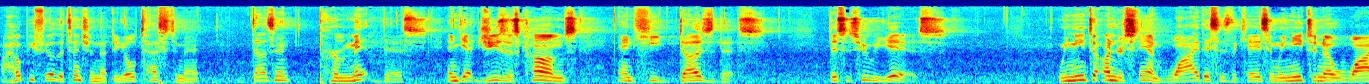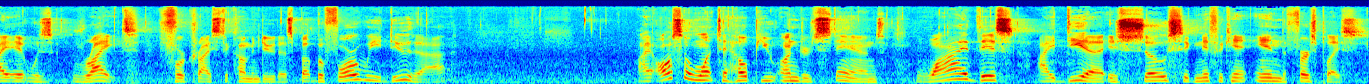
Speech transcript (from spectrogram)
I hope you feel the tension that the Old Testament doesn't permit this, and yet Jesus comes and he does this. This is who he is. We need to understand why this is the case, and we need to know why it was right for Christ to come and do this. But before we do that, I also want to help you understand why this idea is so significant in the first place.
